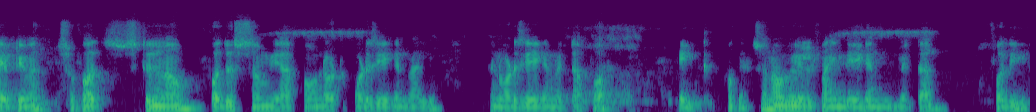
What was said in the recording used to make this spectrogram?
Hi everyone. So for still now, for this sum, we have found out what is the eigenvalue and what is the eigenvector for 8. Okay, so now we will find the eigenvector for the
